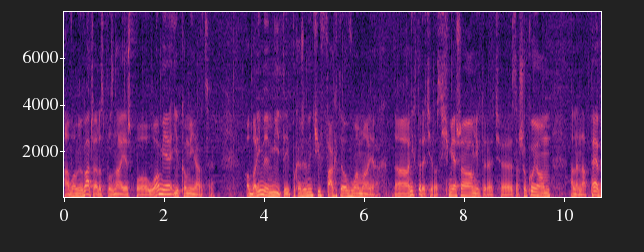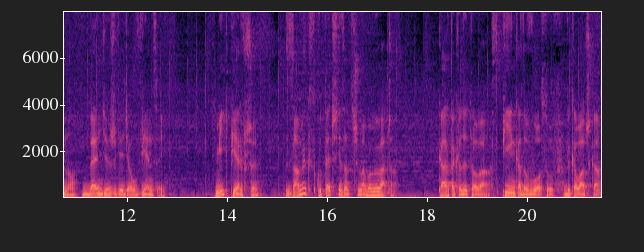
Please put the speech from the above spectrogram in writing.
a włamywacza rozpoznajesz po łomie i kominiarce. Obalimy mity i pokażemy Ci fakty o włamaniach. A niektóre Cię rozśmieszą, niektóre Cię zaszokują, ale na pewno będziesz wiedział więcej. Mit pierwszy. Zamek skutecznie zatrzyma włamywacza. Karta kredytowa, spinka do włosów, wykałaczka.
